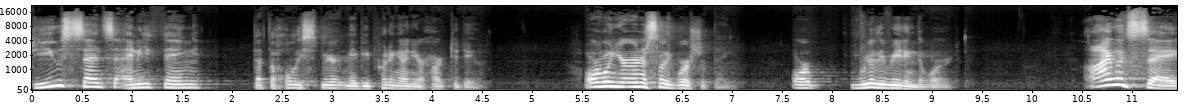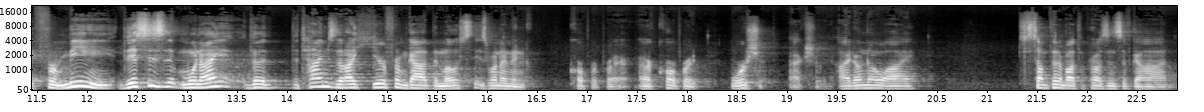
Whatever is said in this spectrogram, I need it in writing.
do you sense anything that the Holy Spirit may be putting on your heart to do? Or when you're earnestly worshiping or really reading the word? I would say for me, this is when I, the, the times that I hear from God the most is when I'm in corporate prayer or corporate worship, actually. I don't know why. Something about the presence of God.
